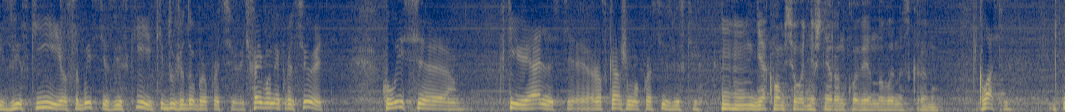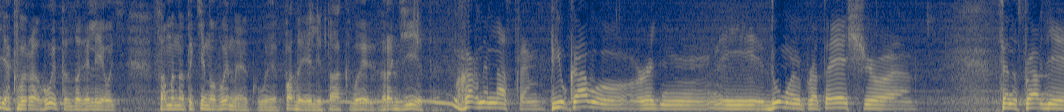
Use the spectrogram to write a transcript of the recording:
і зв'язки, і особисті зв'язки, які дуже добре працюють. Хай вони працюють. Колись в тій реальності розкажемо про ці зв'язки. Угу. Як вам сьогоднішні ранкові новини з Криму? Класні. Як ви реагуєте взагалі ось саме на такі новини, коли падає літак, ви радієте? гарним настроєм. П'ю каву і думаю про те, що це насправді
